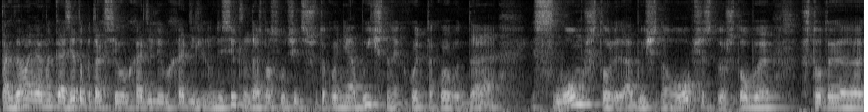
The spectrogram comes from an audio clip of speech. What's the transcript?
тогда, наверное, газеты бы так все выходили и выходили. Но действительно должно случиться что такое необычное, какой-то такой вот, да, слом, что ли, обычного общества, чтобы что-то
